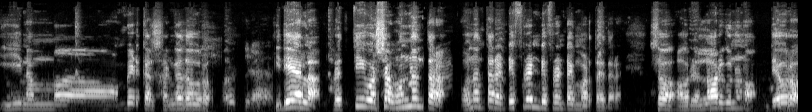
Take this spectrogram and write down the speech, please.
ಈ ನಮ್ಮ ಅಂಬೇಡ್ಕರ್ ಸಂಘದವರು ಇದೇ ಅಲ್ಲ. ಪ್ರತಿ ವರ್ಷ ಒಂದೊಂದ್ ತರ ಒಂದೊಂದ್ ತರ ಡಿಫ್ರೆಂಟ್ ಡಿಫ್ರೆಂಟ್ ಆಗಿ ಮಾಡ್ತಾ ಇದ್ದಾರೆ. ಸೊ ಅವ್ರೆಲ್ಲರಿಗೂ ದೇವರು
